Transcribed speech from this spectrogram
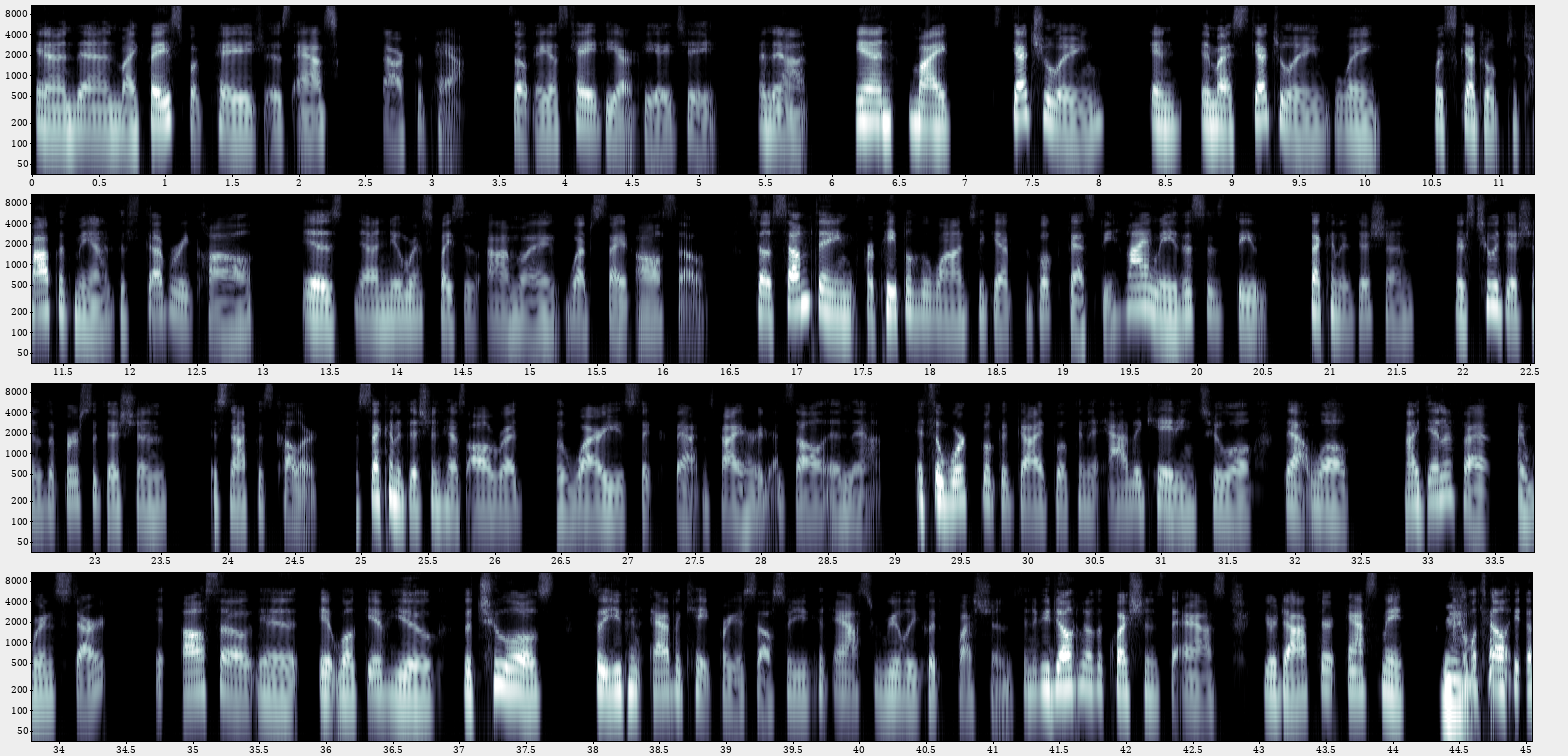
And then my Facebook page is Ask Dr. Pat. So ASK DRPAT and that. And my scheduling and in my scheduling link for scheduled to talk with me on a discovery call is uh, numerous places on my website also. So something for people who want to get the book that's behind me. This is the second edition. There's two editions. The first edition is not this color. The second edition has all red. The Why are you sick, fat, and tired? It's all in that. It's a workbook, a guidebook, and an advocating tool that will identify where to start. It also it, it will give you the tools so you can advocate for yourself. So you can ask really good questions. And if you don't know the questions to ask your doctor, ask me. I mm. will tell you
